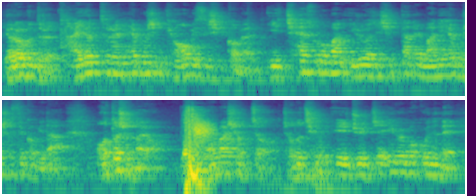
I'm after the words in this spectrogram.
여러분들은 다이어트를 해보신 경험 있으실 거면 이 채소로만 이루어진 식단을 많이 해보셨을 겁니다. 어떠셨나요? 정말 맛이 없죠. 저도 지금 일주일째 이걸 먹고 있는데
